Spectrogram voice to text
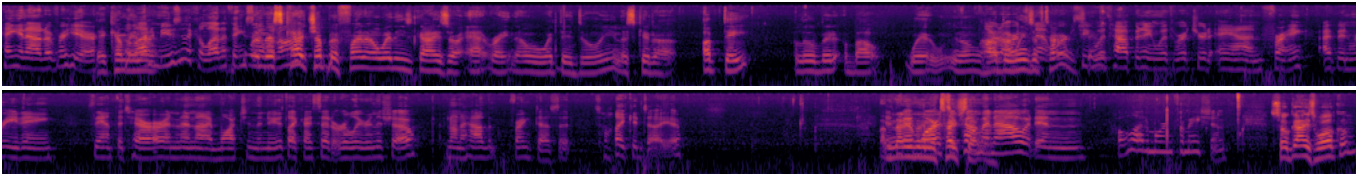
hanging out over here. They come a in A lot of music, a lot of things Well, going let's on. catch up and find out where these guys are at right now with what they're doing. Let's get a update a little bit about where you know how the Arts winds of time. See what's happening with Richard and Frank. I've been reading Xantha Terror, and then I'm watching the news. Like I said earlier in the show, I don't know how the, Frank does it. That's all I can tell you. I'm His not even going memoirs to touch are coming out, and a whole lot of more information. So, guys, welcome.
